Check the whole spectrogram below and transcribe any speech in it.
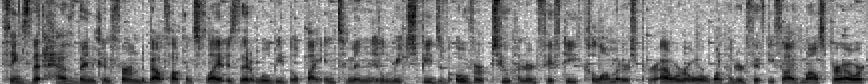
Things that have been confirmed about Falcon's flight is that it will be built by Intamin, it'll reach speeds of over 250 kilometers per hour or 155 miles per hour,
